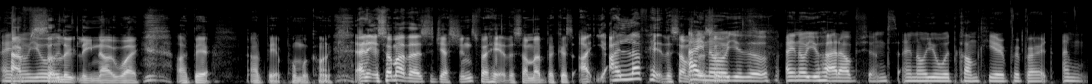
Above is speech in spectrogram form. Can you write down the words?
I know you would. Absolutely no way. I'd be I'd be at Paul McCartney. And some other suggestions for hit of the summer because I I love hit of the summer. I know it. you do. I know you had options. I know you would come here prepared. I'm,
